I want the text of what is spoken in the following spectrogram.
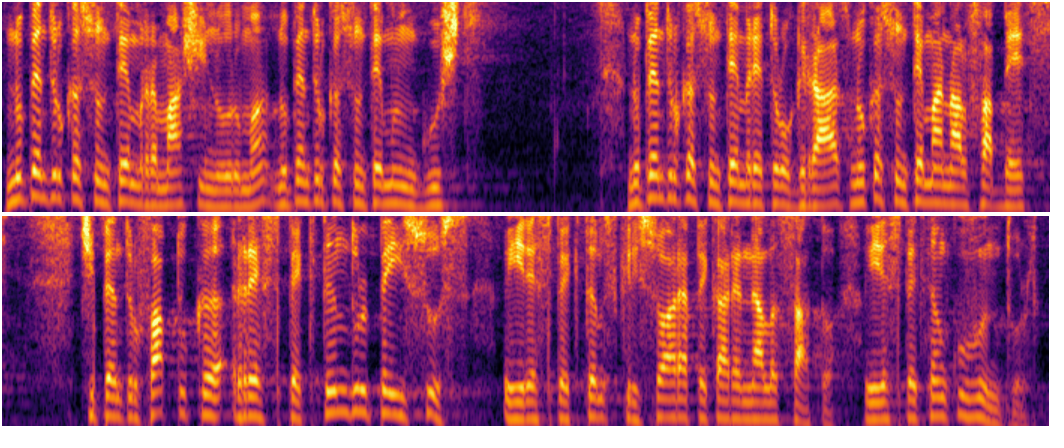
Nu pentru că suntem rămași în urmă, nu pentru că suntem înguști, nu pentru că suntem retrograzi, nu că suntem analfabeți, ci pentru faptul că respectându-L pe Iisus, îi respectăm scrisoarea pe care ne-a lăsat-o, îi respectăm cuvântul.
